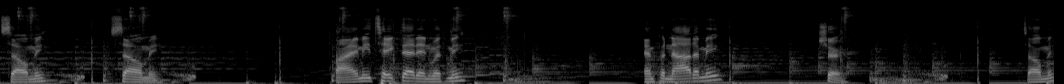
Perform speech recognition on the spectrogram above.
Sell me. Sell me. Buy me, take that in with me. Empanada me. Sure. Sell me.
